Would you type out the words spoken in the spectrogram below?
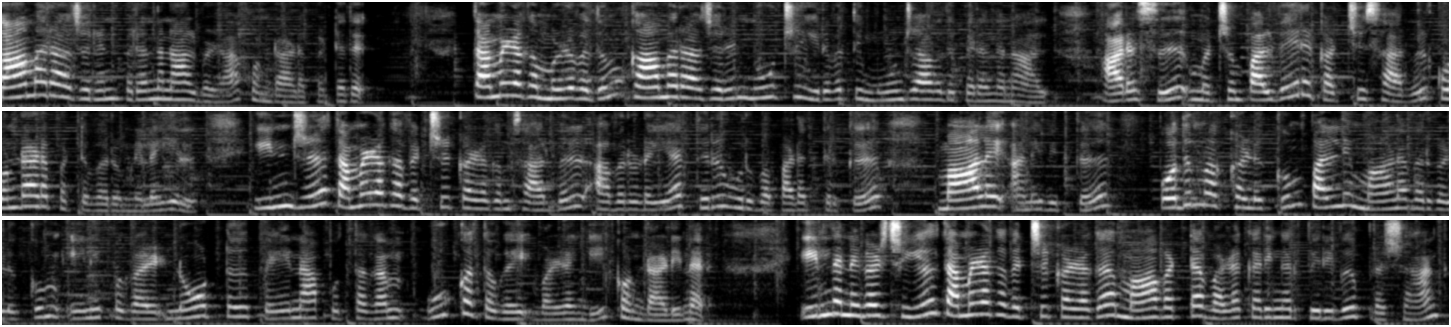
காமராஜரின் பிறந்தநாள் விழா கொண்டாடப்பட்டது. தமிழகம் முழுவதும் காமராஜரின் நூற்றி இருபத்தி மூன்றாவது பிறந்த நாள். அரசு மற்றும் பல்வேறு கட்சி சார்பில் கொண்டாடப்பட்டு வரும் நிலையில் இன்று தமிழக வெற்றிக் கழகம் சார்பில் அவருடைய திருவுருவ படத்திற்கு மாலை அணிவித்து பொதுமக்களுக்கும் பள்ளி மாணவர்களுக்கும் இனிப்புகள் நோட்டு பேனா புத்தகம் ஊக்கத்தொகை வழங்கி கொண்டாடினர். இந்த நிகழ்ச்சியில் தமிழக வெற்றிக் கழக மாவட்ட வழக்கறிஞர் பிரிவு பிரசாந்த்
